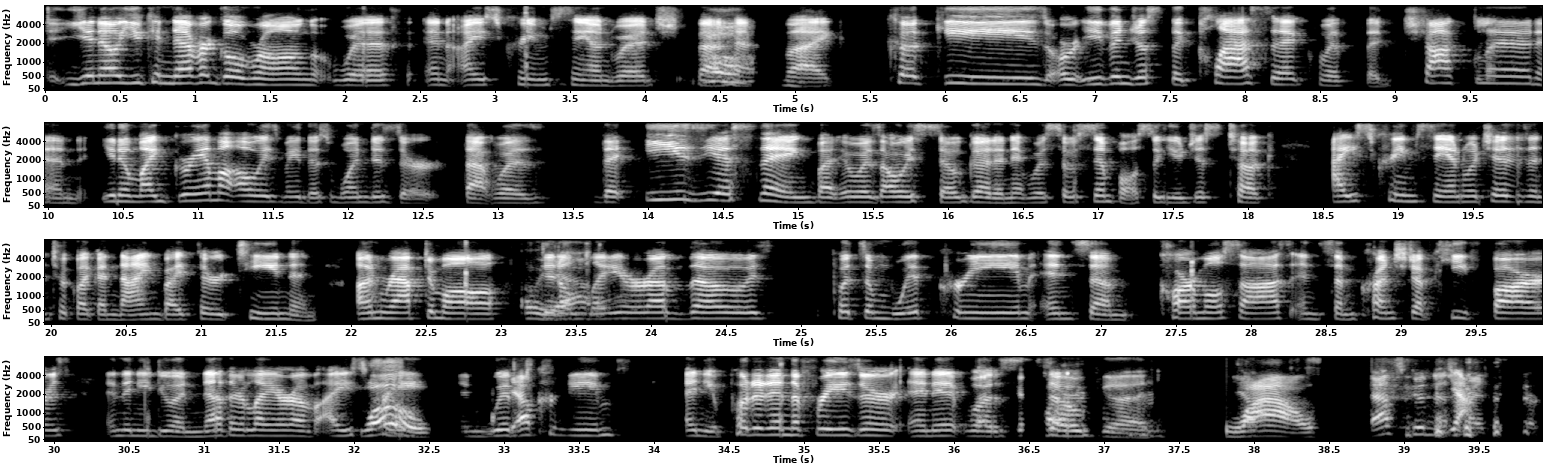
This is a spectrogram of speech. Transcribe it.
You know, you can never go wrong with an ice cream sandwich that has like cookies or even just the classic with the chocolate. And, you know, my grandma always made this one dessert that was the easiest thing, but it was always so good and it was so simple. So you just took ice cream sandwiches and took like a nine by 13 and unwrapped them all, oh, did yeah. a layer of those, put some whipped cream and some caramel sauce and some crunched up Heath bars. And then you do another layer of ice Whoa. cream and whipped yep. cream and you put it in the freezer and it was so good. Wow. That's goodness yeah. right there.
